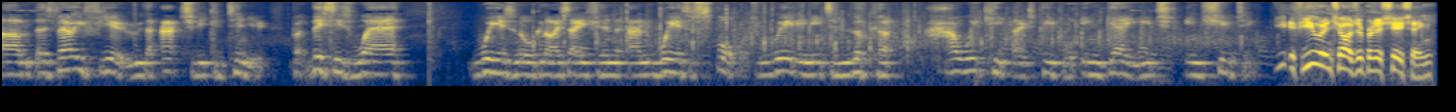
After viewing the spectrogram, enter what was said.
Um, there's very few that actually continue, but this is where we as an organisation and we as a sport really need to look at how we keep those people engaged in shooting. If you were in charge of British shooting,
